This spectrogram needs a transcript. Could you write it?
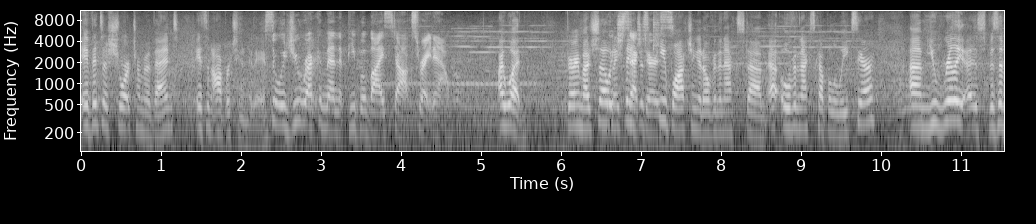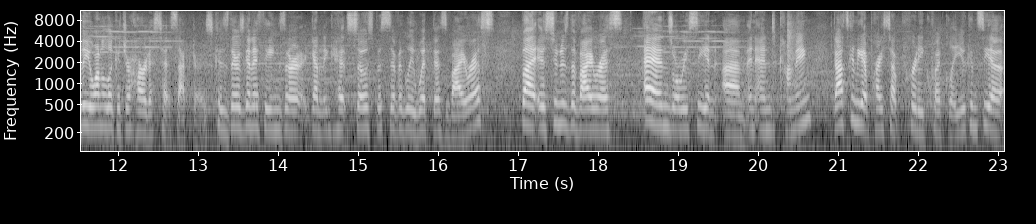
if it's a short-term event, it's an opportunity. So would you recommend that people buy stocks right now? I would very much so. Which and I think sectors? just keep watching it over the next um, uh, over the next couple of weeks here. Um, you really, uh, specifically, you want to look at your hardest hit sectors because there's going to things that are getting hit so specifically with this virus. But as soon as the virus ends or we see an, um, an end coming, that's going to get priced up pretty quickly. You can see a,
